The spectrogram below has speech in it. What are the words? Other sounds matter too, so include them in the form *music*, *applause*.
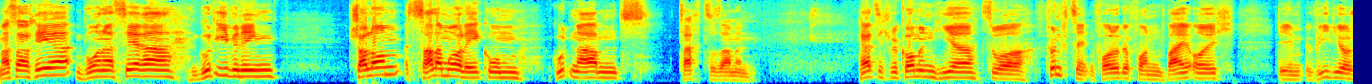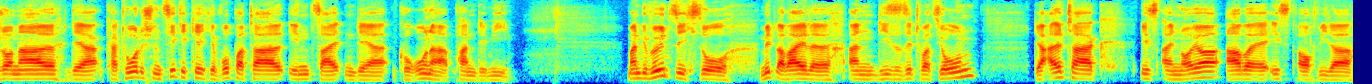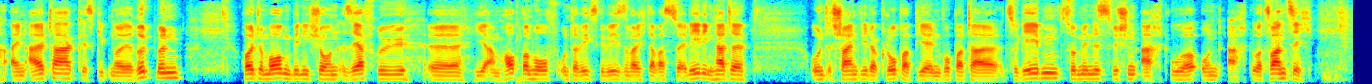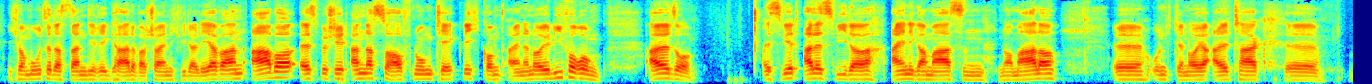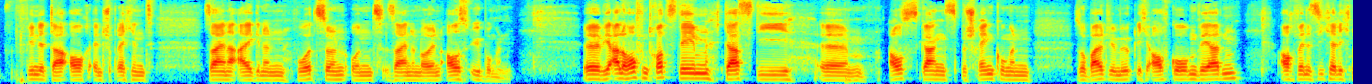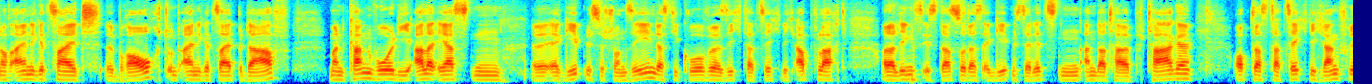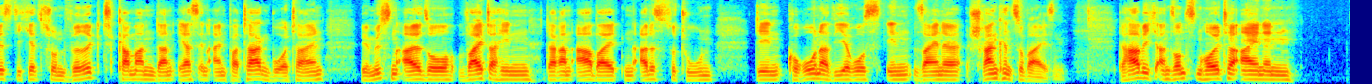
Masachea, buonasera, good evening, shalom, salamu alaikum, guten Abend, Tag zusammen. Herzlich willkommen hier zur 15. Folge von Bei euch, dem Videojournal der katholischen Citykirche Wuppertal in Zeiten der Corona-Pandemie. Man gewöhnt sich so mittlerweile an diese Situation. Der Alltag ist ein neuer, aber er ist auch wieder ein Alltag. Es gibt neue Rhythmen. Heute Morgen bin ich schon sehr früh äh, hier am Hauptbahnhof unterwegs gewesen, weil ich da was zu erledigen hatte. Und es scheint wieder Klopapier in Wuppertal zu geben, zumindest zwischen 8 Uhr und 8.20 Uhr. Ich vermute, dass dann die Regale wahrscheinlich wieder leer waren, aber es besteht anders zur Hoffnung, täglich kommt eine neue Lieferung. Also, es wird alles wieder einigermaßen normaler äh, und der neue Alltag äh, findet da auch entsprechend seine eigenen Wurzeln und seine neuen Ausübungen. Äh, wir alle hoffen trotzdem, dass die ähm, Ausgangsbeschränkungen so bald wie möglich aufgehoben werden, auch wenn es sicherlich noch einige Zeit äh, braucht und einige Zeit bedarf. Man kann wohl die allerersten äh, Ergebnisse schon sehen, dass die Kurve sich tatsächlich abflacht. Allerdings ist das so das Ergebnis der letzten anderthalb Tage. Ob das tatsächlich langfristig jetzt schon wirkt, kann man dann erst in ein paar Tagen beurteilen. Wir müssen also weiterhin daran arbeiten, alles zu tun, den Coronavirus in seine Schranken zu weisen. Da habe ich ansonsten heute einen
